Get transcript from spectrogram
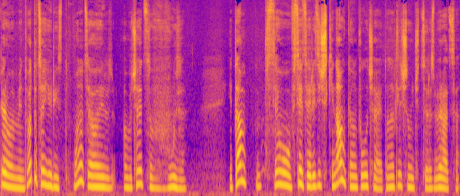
Первый момент. Вот у тебя юрист, он у тебя обучается в ВУЗе. И там все, все теоретические науки он получает. Он отлично учится разбираться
